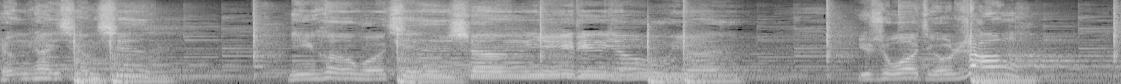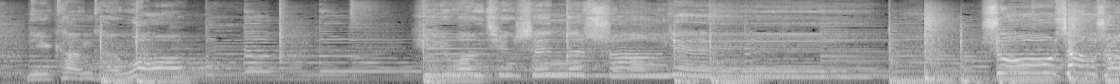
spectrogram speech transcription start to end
仍然相信，你和我今生一定有缘。于是我就让你看看我一往情深的双眼。书上说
